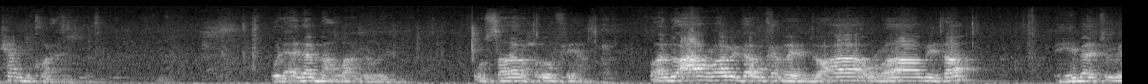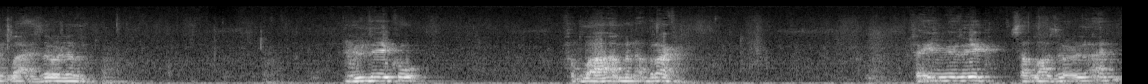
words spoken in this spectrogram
حفظ القرآن. والأدب مع الله عز وجل. والصلاة والحضور فيها. ودعاء الرابطة مكرر دعاء الرابطة هبة من الله عز وجل. يدرك فضلها من أدركه فإن يدرك صلى الله عز وجل أن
